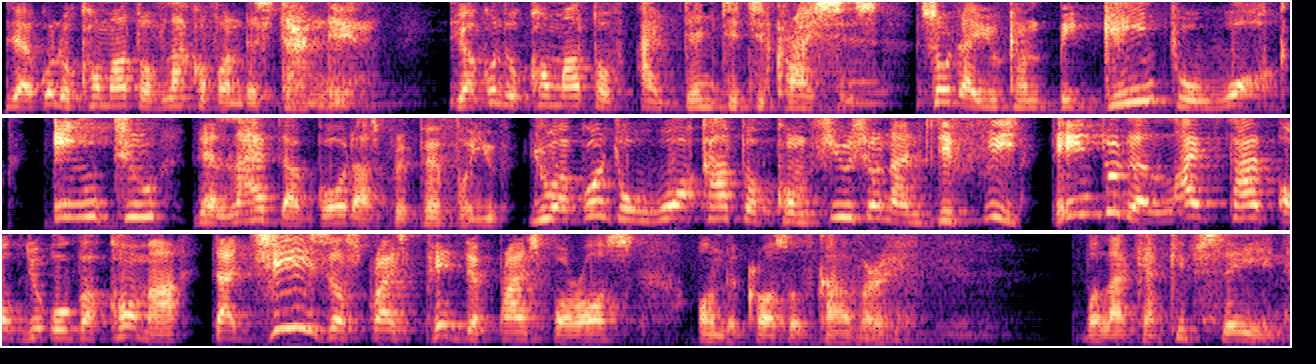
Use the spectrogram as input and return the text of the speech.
You are going to come out of lack of understanding. You are going to come out of identity crisis so that you can begin to walk into the life that God has prepared for you. You are going to walk out of confusion and defeat into the lifetime of the overcomer that Jesus Christ paid the price for us on the cross of Calvary. But like I keep saying,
